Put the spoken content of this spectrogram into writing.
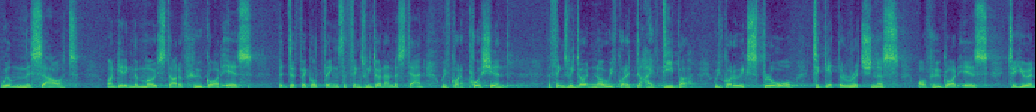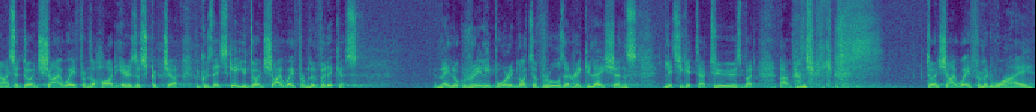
we'll miss out on getting the most out of who God is. The difficult things, the things we don't understand, we've got to push in. The things we don't know, we've got to dive deeper. We've got to explore to get the richness of who God is to you and I. So don't shy away from the hard areas of Scripture because they scare you. Don't shy away from Leviticus. It may look really boring, lots of rules and regulations, lets you get tattoos, but um, don't shy away from it. Why?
